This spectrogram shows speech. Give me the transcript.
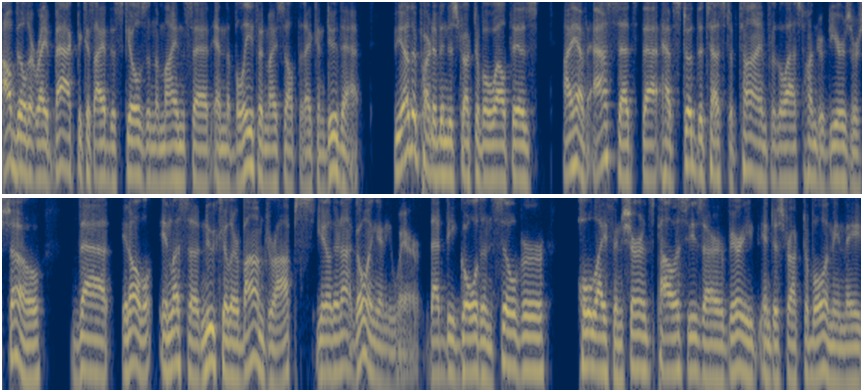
I'll build it right back because I have the skills and the mindset and the belief in myself that I can do that. The other part of indestructible wealth is I have assets that have stood the test of time for the last hundred years or so that you all unless a nuclear bomb drops you know they're not going anywhere that'd be gold and silver whole life insurance policies are very indestructible. I mean, they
